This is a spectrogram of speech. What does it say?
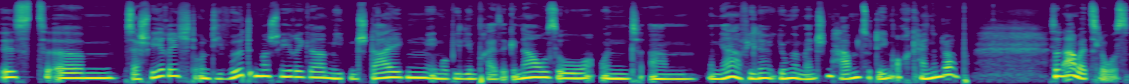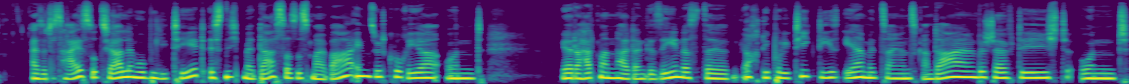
ist ähm, sehr schwierig und die wird immer schwieriger. Mieten steigen, Immobilienpreise genauso und, ähm, und ja, viele junge Menschen haben zudem auch keinen Job, sind arbeitslos. Also das heißt, soziale Mobilität ist nicht mehr das, was es mal war in Südkorea und ja, da hat man halt dann gesehen, dass der, ach, die Politik, die ist eher mit seinen Skandalen beschäftigt und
